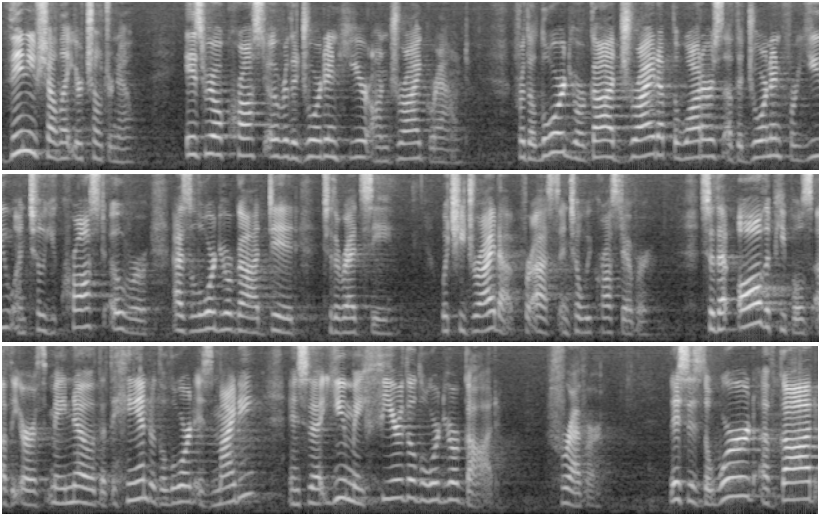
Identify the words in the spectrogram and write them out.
Then you shall let your children know. Israel crossed over the Jordan here on dry ground. For the Lord your God dried up the waters of the Jordan for you until you crossed over, as the Lord your God did to the Red Sea, which he dried up for us until we crossed over so that all the peoples of the earth may know that the hand of the Lord is mighty, and so that you may fear the Lord your God forever. This is the word of God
